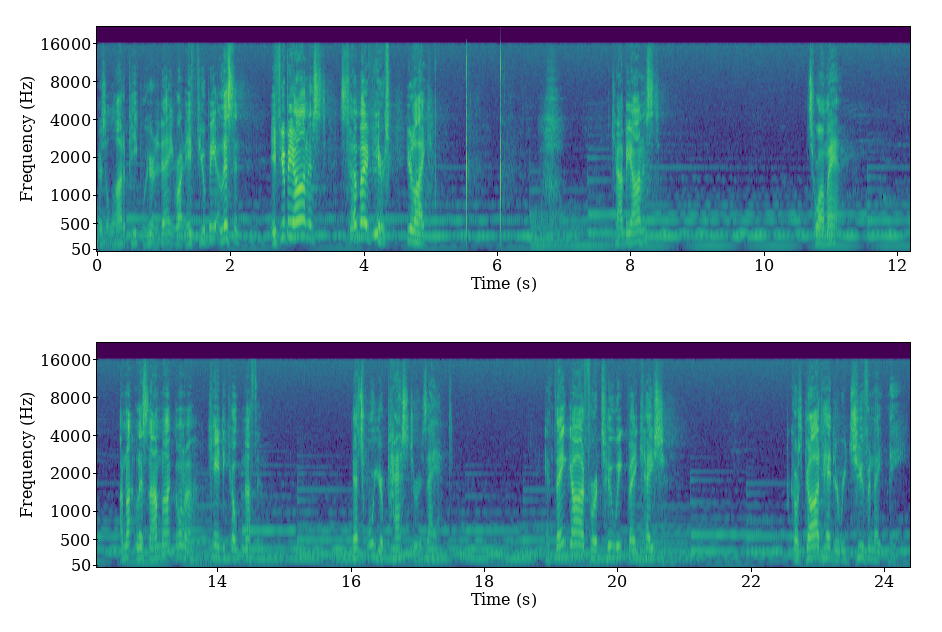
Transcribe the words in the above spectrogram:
There's a lot of people here today, right? If you'll be, listen, If you'll be honest, some of you, you're like, can I be honest? That's where I'm at. I'm not, listen, I'm not going to candy coat nothing. That's where your pastor is at. And thank God for a two week vacation because God had to rejuvenate me.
